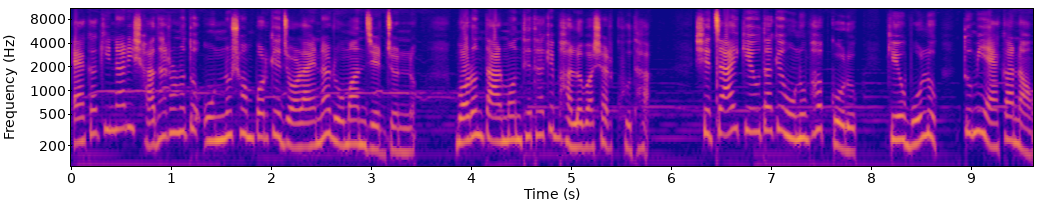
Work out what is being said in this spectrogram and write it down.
একাকী নারী সাধারণত অন্য সম্পর্কে জড়ায় না রোমাঞ্চের জন্য, বরং তার মধ্যে থাকে ভালোবাসার ক্ষুধা। সে চায় কেউ তাকে অনুভব করুক, কেউ বলুক, তুমি একা নাও।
